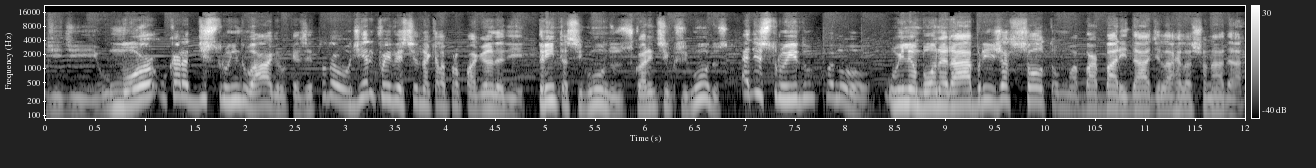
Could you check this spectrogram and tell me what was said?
de, de humor, o cara destruindo o agro. Quer dizer, todo o dinheiro que foi investido naquela propaganda de 30 segundos, 45 segundos, é destruído quando o William Bonner abre e já solta uma barbaridade lá relacionada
